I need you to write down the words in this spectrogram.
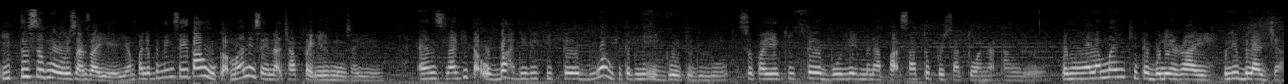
Itu semua urusan saya. Yang paling penting saya tahu kat mana saya nak capai ilmu saya. And selagi tak ubah diri kita, buang kita punya ego tu dulu. Supaya kita boleh menapak satu persatu anak tangga. Pengalaman kita boleh raih, boleh belajar.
